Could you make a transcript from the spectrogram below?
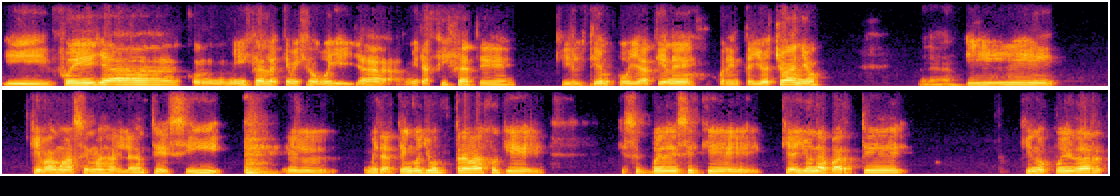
Y fue ella con mi hija la que me dijo, oye, ya, mira, fíjate que el tiempo ya tiene 48 años y ¿qué vamos a hacer más adelante? Sí, el, mira, tengo yo un trabajo que, que se puede decir que, que hay una parte que nos puede dar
